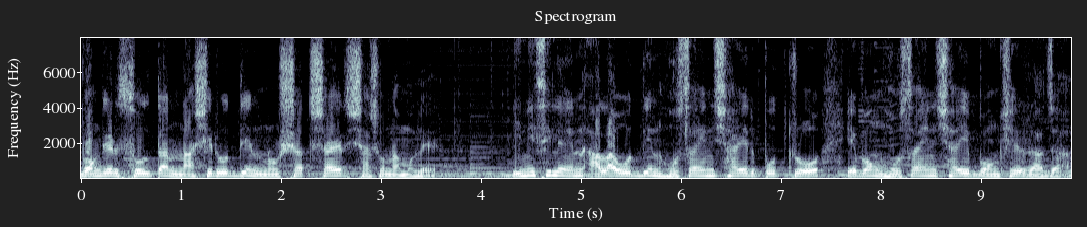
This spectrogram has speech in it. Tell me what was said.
বঙ্গের সুলতান নাসির উদ্দিন নুরসাদ শাহের শাসনামলে। ইনি ছিলেন আলাউদ্দিন হুসাইন শাহের পুত্র এবং হুসাইন শাহী বংশের রাজা।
